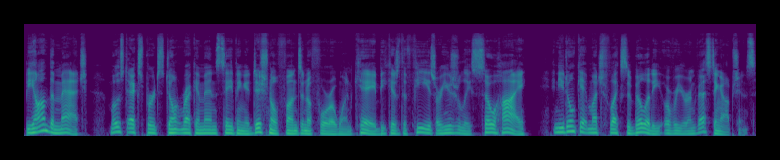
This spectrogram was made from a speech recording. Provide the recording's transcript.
beyond the match, most experts don't recommend saving additional funds in a 401k because the fees are usually so high and you don't get much flexibility over your investing options.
